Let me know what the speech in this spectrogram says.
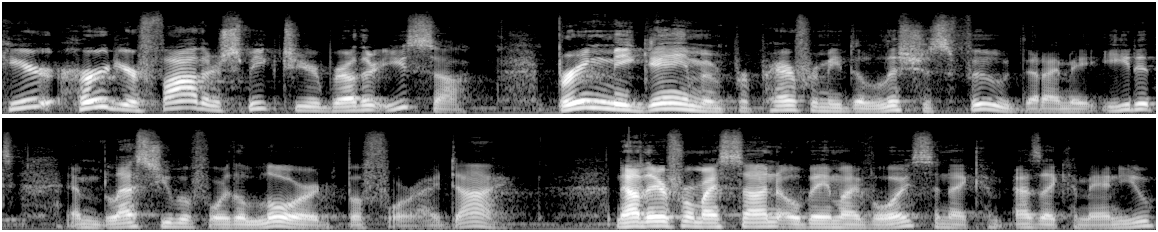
hear, heard your father speak to your brother Esau. Bring me game and prepare for me delicious food, that I may eat it and bless you before the Lord before I die. Now, therefore, my son, obey my voice, and I, as I command you.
